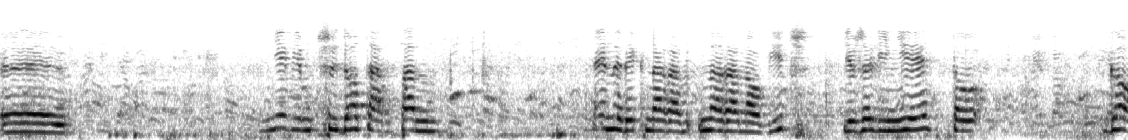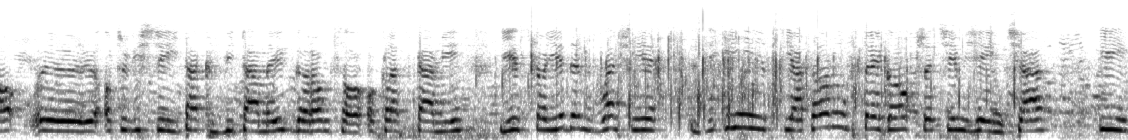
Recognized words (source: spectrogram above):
Y, nie wiem, czy dotarł pan Henryk Nara- Naranowicz. Jeżeli nie, to go y, oczywiście i tak witamy gorąco oklaskami. Jest to jeden właśnie z inicjatorów tego przedsięwzięcia i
